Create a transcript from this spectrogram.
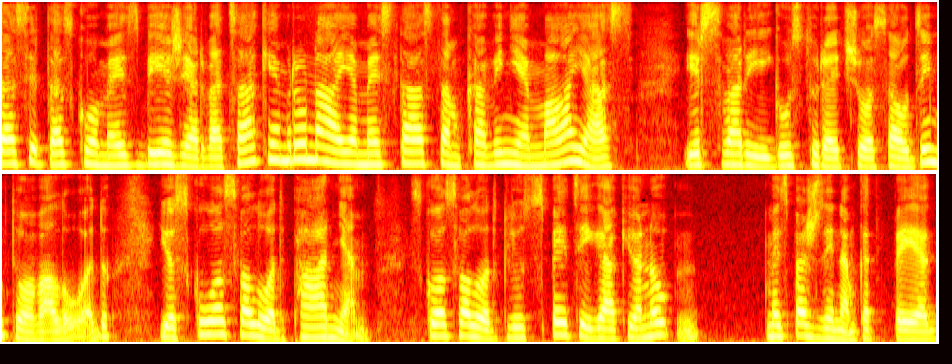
Tas ir tas, ko mēs bieži ar vecākiem runājam. Mēs stāstām, ka viņiem mājās ir svarīgi uzturēt šo savu dzimto valodu, jo skolas valoda pārņem. Skolas valoda kļūst spēcīgāka, jo nu, mēs paši zinām, ka pie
